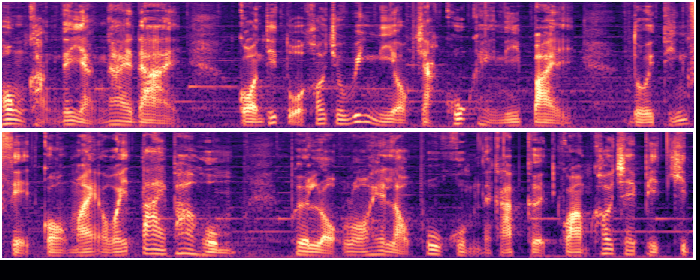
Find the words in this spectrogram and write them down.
ห้องขังได้อย่างง่ายดาย ก่อนที่ตัวเขาจะวิ่งหนีออกจากคุกแห่งนี้ไป โดยทิ้งเศษกองไม้เอาไว้ใต้ผ้าห่ม เพื่อหลอกล่อให้เหล่าผู้คุมนะครับเกิดความเข้าใจผิดคิด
